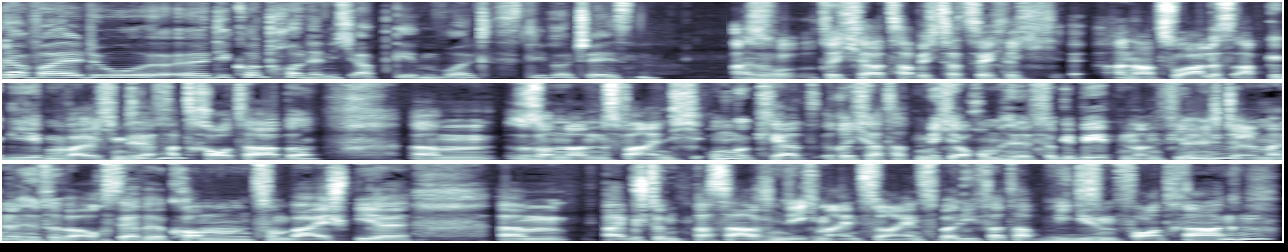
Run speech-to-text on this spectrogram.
Oder weil du äh, die Kontrolle nicht abgeben wolltest, lieber Jason? Also Richard habe ich tatsächlich nahezu alles abgegeben, weil ich ihm sehr mhm. vertraut habe. Ähm, sondern es war eigentlich umgekehrt. Richard hat mich auch um Hilfe gebeten an vielen mhm. Stellen. Meine Hilfe war auch sehr willkommen. Zum Beispiel ähm, bei bestimmten Passagen, die ich ihm eins zu eins überliefert habe, wie diesem Vortrag mhm.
